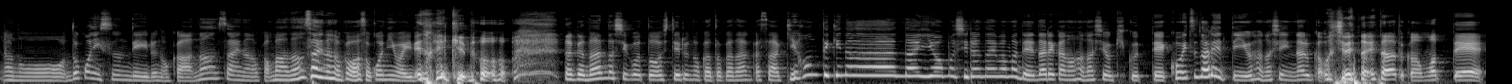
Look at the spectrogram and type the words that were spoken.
あのどこに住んでいるのか何歳なのかまあ何歳なのかはそこには入れないけど なんか何の仕事をしてるのかとかなんかさ基本的な内容も知らないままで誰かの話を聞くってこいつ誰っていう話になるかもしれないなとか思って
